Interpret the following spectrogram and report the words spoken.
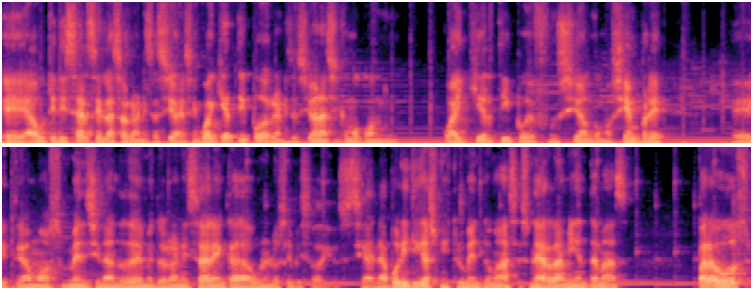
eh, a utilizarse en las organizaciones, en cualquier tipo de organización, así como con cualquier tipo de función, como siempre eh, te vamos mencionando desde Método Organizar en cada uno de los episodios. O sea, la política es un instrumento más, es una herramienta más para vos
